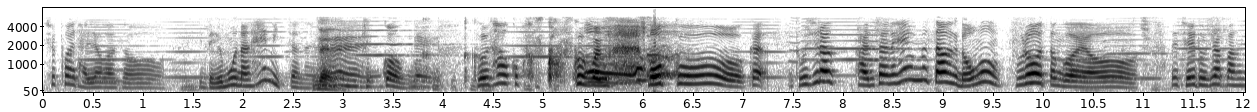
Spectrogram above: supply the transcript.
슈퍼에 달려가서 이 네모난 햄 있잖아요. 네. 두꺼운 거. 네. 그걸 사갖고 막 콕콕콕콕 막 먹고 그러니까 도시락 반찬에 햄을 싸오는 게 너무 부러웠던 거예요. 근데 제 도시락 반,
